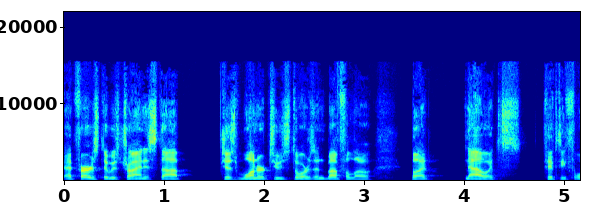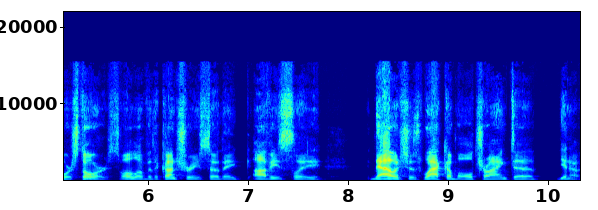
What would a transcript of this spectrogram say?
at first, it was trying to stop just one or two stores in Buffalo, but now it's 54 stores all over the country. So they obviously now it's just whack a mole trying to, you know,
